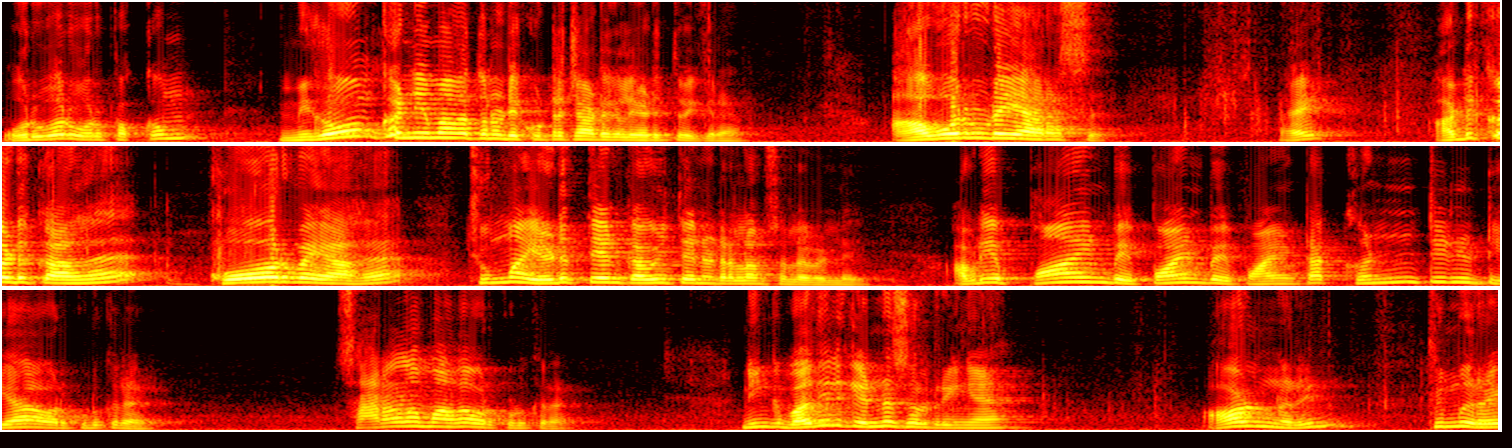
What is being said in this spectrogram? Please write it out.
ஒருவர் ஒரு பக்கம் மிகவும் கண்ணியமாக தன்னுடைய குற்றச்சாட்டுகளை எடுத்து வைக்கிறார். அவருடைய அரசு ரைட் அடுக்கடுக்காக கோர்வையாக சும்மா எடுத்தேன் கவிழ்த்தேன் என்றெல்லாம் சொல்லவில்லை. அப்படியே பாயிண்ட் பை பாயிண்ட் பை பாயிண்ட்டாக கண்டினியூட்டியாக அவர் கொடுக்குறாரு. சரளமாக அவர் கொடுக்குறார். நீங்கள் பதிலுக்கு என்ன சொல்கிறீங்க ஆளுநரின் திமிரை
